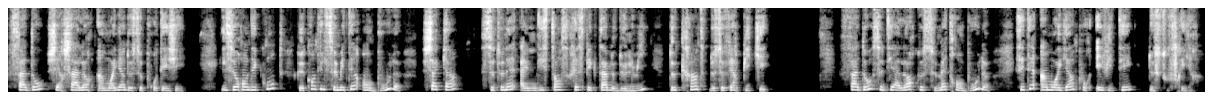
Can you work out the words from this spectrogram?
Fado chercha alors un moyen de se protéger. Il se rendait compte que quand il se mettait en boule, chacun se tenait à une distance respectable de lui, de crainte de se faire piquer. Fado se dit alors que se mettre en boule, c'était un moyen pour éviter de souffrir.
